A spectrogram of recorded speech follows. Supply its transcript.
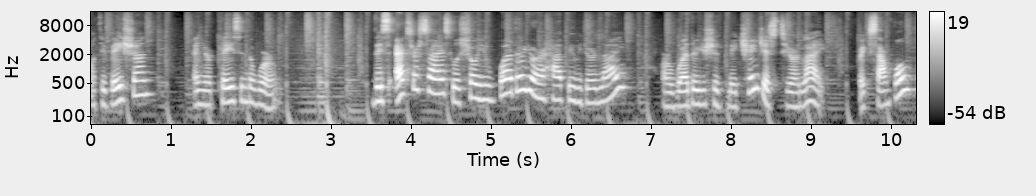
motivation, and your place in the world. This exercise will show you whether you are happy with your life or whether you should make changes to your life. For example,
